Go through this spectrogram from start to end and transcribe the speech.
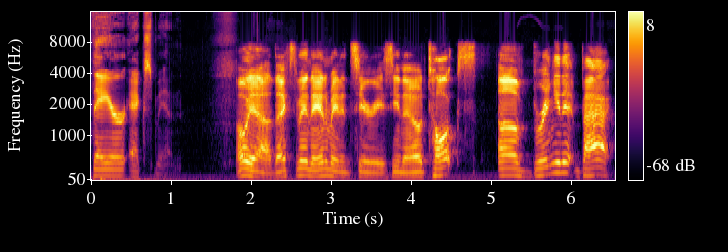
their X-Men. Oh yeah, the X Men animated series. You know, talks of bringing it back,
